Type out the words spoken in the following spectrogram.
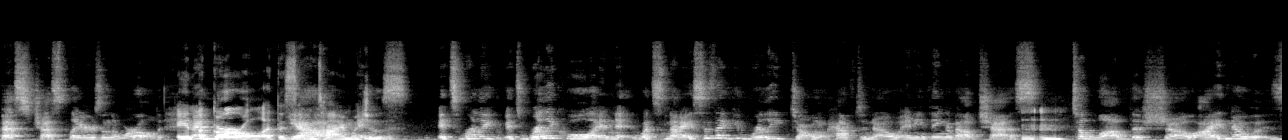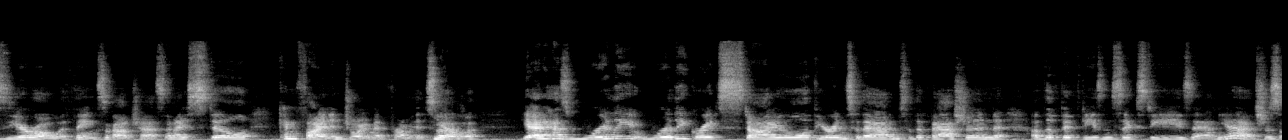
best chess players in the world. and, a girl at the same yeah, time which is It's really it's really cool and what's nice is that you really don't have to know anything about chess mm-mm. to love this show. I know zero things about chess and I still can find enjoyment from it. So Yeah. yeah, and it has really, really great style if you're into that, into the fashion of the 50s and 60s. And yeah, it's just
